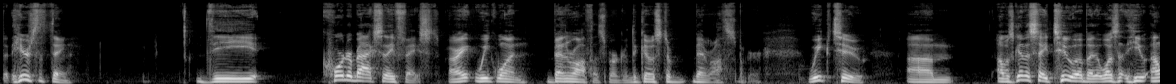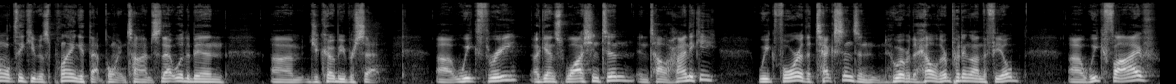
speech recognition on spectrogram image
But here's the thing: the quarterbacks they faced. All right, week one, Ben Roethlisberger, the ghost of Ben Roethlisberger. Week two, um, I was going to say Tua, but it wasn't. He I don't think he was playing at that point in time. So that would have been um, Jacoby Brissett. Uh, week three against Washington and Tyler Heinicke. Week four, the Texans and whoever the hell they're putting on the field. Uh, week five,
